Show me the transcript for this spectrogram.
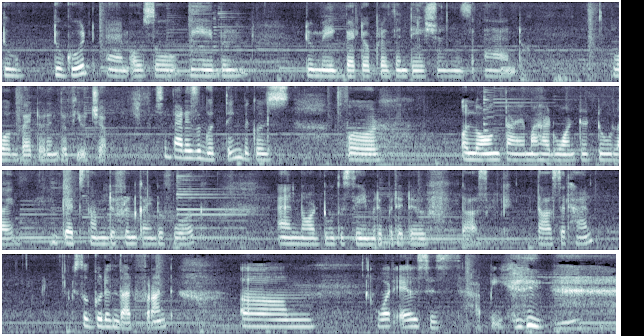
do do good and also be able to make better presentations and work better in the future. So that is a good thing because for a long time i had wanted to like get some different kind of work and not do the same repetitive task task at hand. So good in that front. Um, what else is happy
